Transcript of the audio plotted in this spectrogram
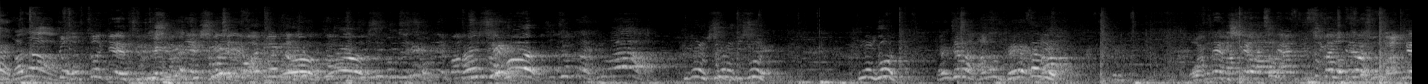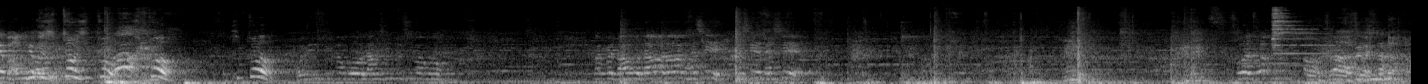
거지 가자. 이제 없어 이제. 들이대는 거지 그렇지 마지막이다. 그냥 그냥 굿. 그냥 굿. 괜찮아. 나는 배 빨리. 막내 막내 막내 시간 막내 이거 10초 10초 10초 10초. 어디 조심하고 당신 조심하고. 빨리 나오고 나와 나와. 다시 다시 해 다시 해. 좋아 좋아. 어, 자 수고하셨습니다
